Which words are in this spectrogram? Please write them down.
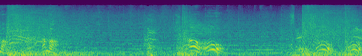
Come on. Come on. Oh, ooh. Ooh, ooh,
